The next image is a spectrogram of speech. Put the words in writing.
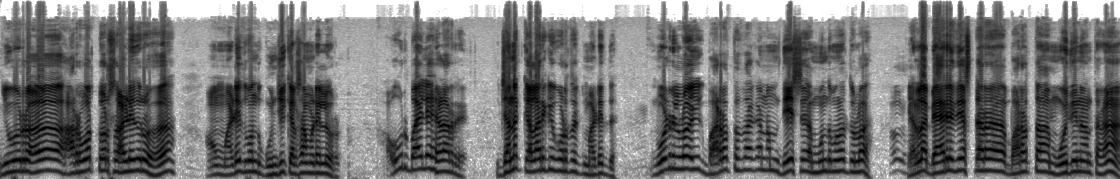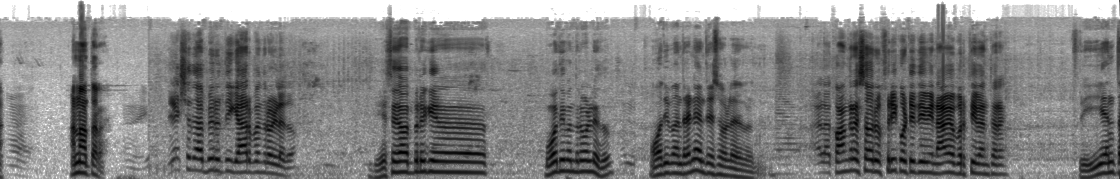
ಇವರು ಅರವತ್ತು ವರ್ಷ ಅಳಿದ್ರು ಅವ್ನು ಮಾಡಿದ ಒಂದು ಗುಂಜಿ ಕೆಲಸ ಮಾಡಿಲ್ಲ ಇವರು. ಅವ್ರ ಬಾಯಲ್ಲೇ ಹೇಳಾರ್ರಿ ಜನಕ್ಕೆ ಎಲ್ಲರಿಗೂ ಕೊಡ್ತೈತಿ ಮಾಡಿದ್ದು. ನೋಡ್ರಿಲ್ವ ಈಗ ಭಾರತದಾಗ ನಮ್ಮ ದೇಶ ಮುಂದೆ ಬಂದತಿಲ್ವ ಎಲ್ಲ ಬೇರೆ ದೇಶದಾರ ಭಾರತ ಮೋದಿನ ಅಂತಾರ ಅನ್ನತ್ತಾರ ದೇಶದ ಅಭಿವೃದ್ಧಿಗೆ ಯಾರು ಬಂದ್ರೆ ಒಳ್ಳೇದು? ದೇಶದ ಅಭಿವೃದ್ಧಿಗೆ ಮೋದಿ ಬಂದರೆ ಒಳ್ಳೆಯದು ಮೋದಿ ಬಂದ್ರೇ ದೇಶ ಒಳ್ಳೇದು ಅಲ್ಲ ಕಾಂಗ್ರೆಸ್ ಅವರು ಫ್ರೀ ಕೊಟ್ಟಿದ್ದೀವಿ ನಾವೇ ಬರ್ತೀವಿ ಅಂತಾರೆ. ಫ್ರೀ ಎಂತ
